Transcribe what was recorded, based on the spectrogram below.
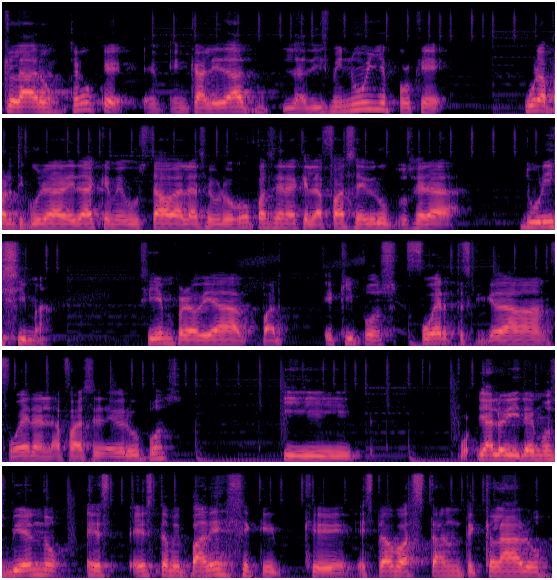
Claro, creo que en calidad la disminuye porque una particularidad que me gustaba de las Eurocopas era que la fase de grupos era durísima. Siempre había equipos fuertes que quedaban fuera en la fase de grupos. Y ya lo iremos viendo. esta me parece que, que, está bastante claro,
